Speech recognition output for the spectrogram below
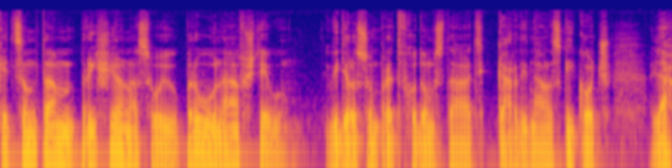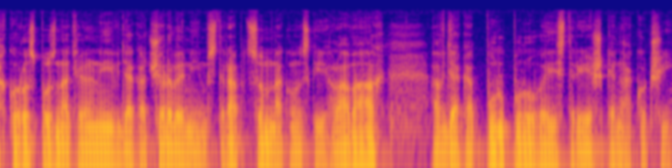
Keď som tam prišiel na svoju prvú návštevu, videl som pred vchodom stáť kardinálsky koč, ľahko rozpoznateľný vďaka červeným strapcom na konských hlavách a vďaka purpurovej striežke na koči.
